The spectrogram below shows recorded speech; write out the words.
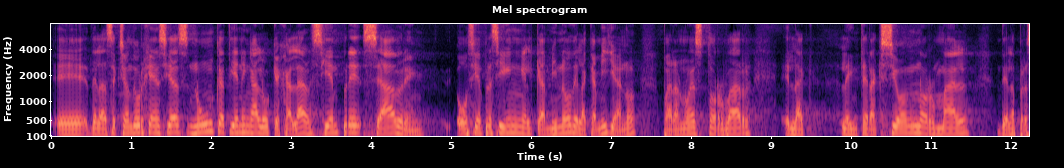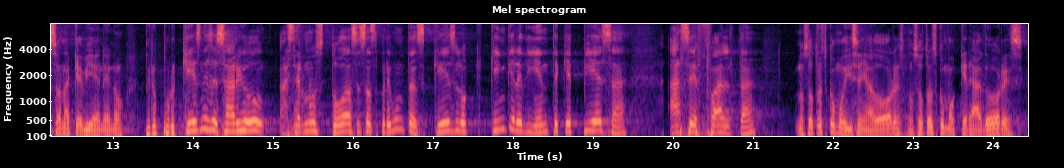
eh, de la sección de urgencias, nunca tienen algo que jalar, siempre se abren o siempre siguen el camino de la camilla, ¿no? Para no estorbar la, la interacción normal de la persona que viene, ¿no? Pero ¿por qué es necesario hacernos todas esas preguntas? ¿Qué es lo qué ingrediente, qué pieza hace falta nosotros como diseñadores, nosotros como creadores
